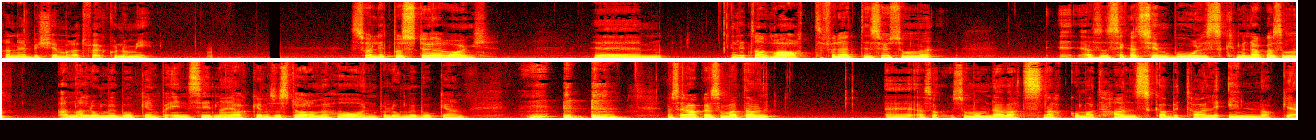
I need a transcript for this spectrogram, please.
han er bekymret for økonomi. Så litt på Støre òg. litt sånn rart, for det ser ut som altså Sikkert symbolsk, men det er akkurat som han har lommeboken på innsiden av jakken, og så står han med hånden på lommeboken. og så er det akkurat som at han eh, altså, Som om det har vært snakk om at han skal betale inn noe.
